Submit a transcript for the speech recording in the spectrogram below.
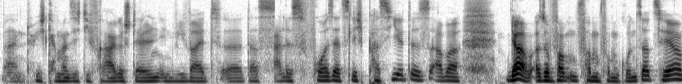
Natürlich kann man sich die Frage stellen, inwieweit äh, das alles vorsätzlich passiert ist. Aber ja, also vom, vom, vom Grundsatz her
